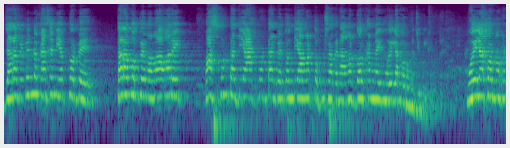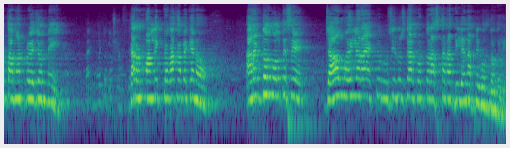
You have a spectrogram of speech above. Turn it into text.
যারা বিভিন্ন কাজে নিয়োগ করবে, তারা বলবে, বাবা, আমার এই পাঁচ ঘণ্টা দিয়ে, আট ঘণ্টার বেতন দিয়ে আমার তো পোষাবে না, আমার দরকার নাই মহিলা কর্মজীবী। মহিলা কর্মকর্তা আমার প্রয়োজন নেই। কারণ মালিক টাকা খাবে কেন? আরেক দল বলতেছে, যাও মহিলারা, একটু রুচি রোজগার করতো, রাস্তাটা দিলেন আপনি বন্ধ করে।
